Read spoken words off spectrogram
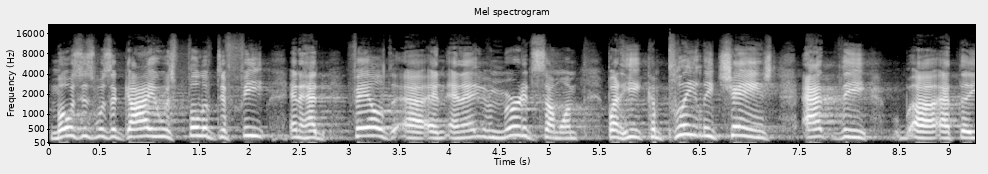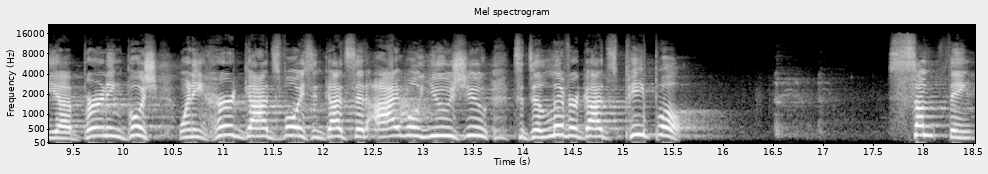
Moses was a guy who was full of defeat and had failed uh, and, and even murdered someone, but he completely changed at the, uh, at the uh, burning bush when he heard God's voice and God said, I will use you to deliver God's people. Something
